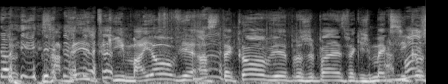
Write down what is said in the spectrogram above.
No i... Zabytki, Majowie, Aztekowie, proszę Państwa, jakieś Mexico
